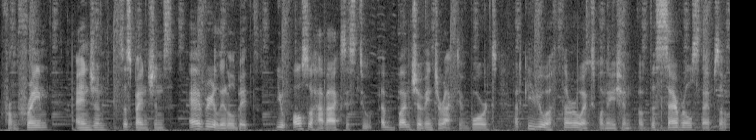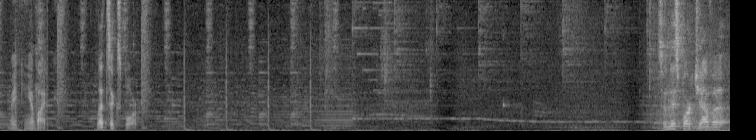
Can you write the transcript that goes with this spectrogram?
from frame, engine, suspensions, every little bit you also have access to a bunch of interactive boards that give you a thorough explanation of the several steps of making a bike. Let's explore. So in this part you have a,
